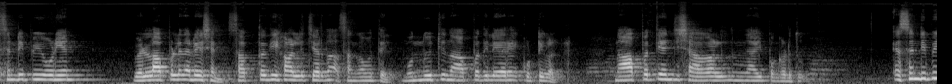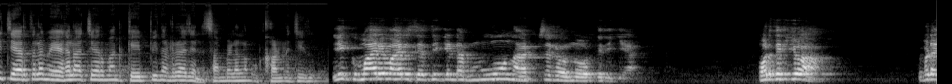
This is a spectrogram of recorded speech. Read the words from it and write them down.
S N D P union Vellappally Natesan സപ്തതി ഹാളിൽ ചേർന്ന സംഗമത്തിൽ മുന്നൂറ്റി നാൽപ്പതിലേറെ കുട്ടികൾ നാൽപ്പത്തിയഞ്ച് ശാഖകളിൽ നിന്നായി പങ്കെടുത്തു. S N D P Cherthala മേഖലാ ചെയർമാൻ കെ പി നടരാജൻ സമ്മേളനം ഉദ്ഘാടനം ചെയ്തു. ഈ കുമാരിമാര് ശ്രദ്ധിക്കേണ്ട മൂന്ന് അക്ഷരം ഒന്ന് ഓർത്തിരിക്കുക. ഓർത്തിരിക്കുക ഇവിടെ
